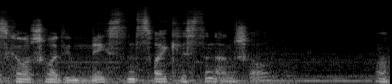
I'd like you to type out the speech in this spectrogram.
Jetzt kann man schon mal die nächsten zwei Kisten anschauen. Oh.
